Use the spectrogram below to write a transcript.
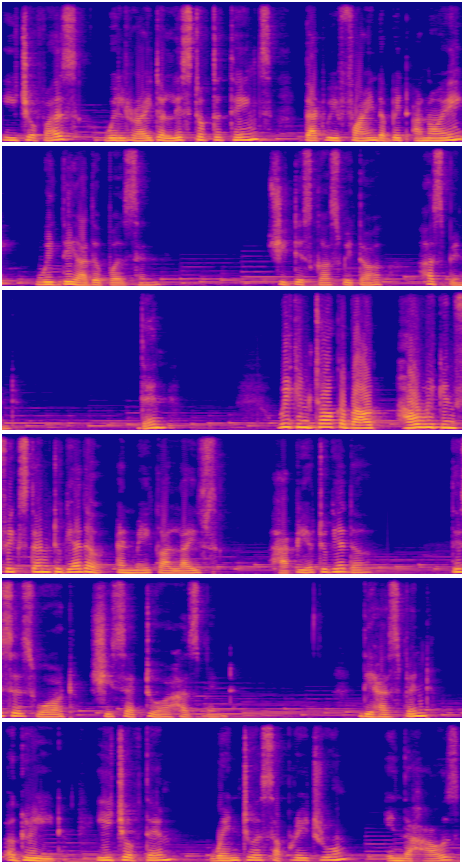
Each of us will write a list of the things that we find a bit annoying with the other person. She discussed with her husband. Then we can talk about how we can fix them together and make our lives happier together. This is what she said to her husband. The husband agreed. Each of them went to a separate room in the house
